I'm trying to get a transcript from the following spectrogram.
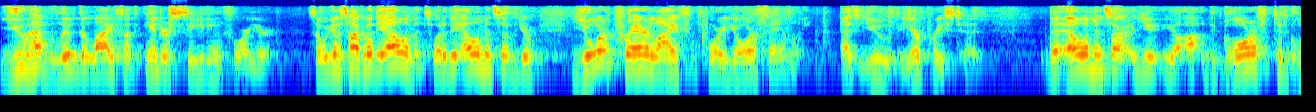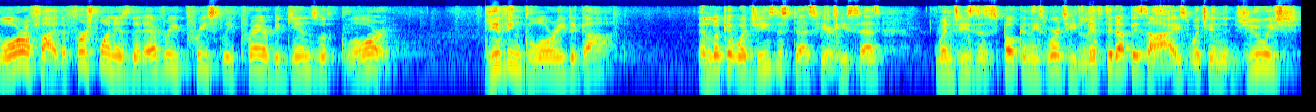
you have lived a life of interceding for your. So we're going to talk about the elements. What are the elements of your your prayer life for your family as you your priesthood? The elements are you, you uh, the glorif- to glorify. The first one is that every priestly prayer begins with glory, giving glory to God. And look at what Jesus does here. He says, when Jesus spoke in these words, he lifted up his eyes, which in the Jewish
